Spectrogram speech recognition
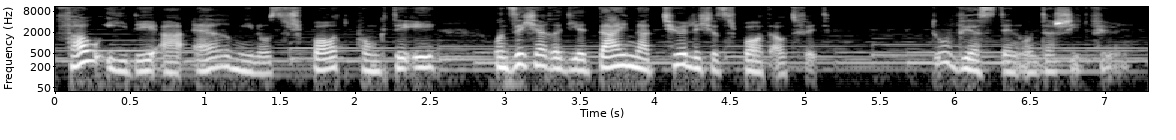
vidar-sport.de und sichere dir dein natürliches Sportoutfit. Du wirst den Unterschied fühlen.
